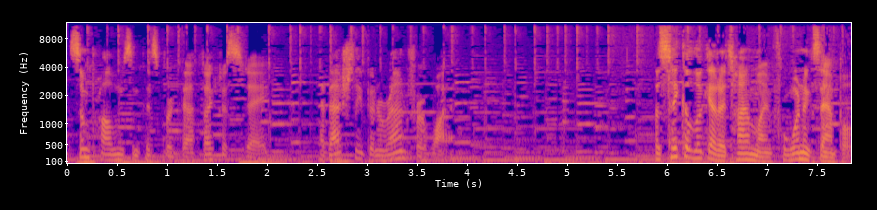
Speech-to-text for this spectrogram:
Some problems in Pittsburgh that affect us today have actually been around for a while. Let's take a look at a timeline for one example.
